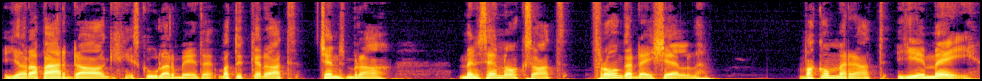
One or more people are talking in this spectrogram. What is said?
göra per dag i skolarbete? Vad tycker du att känns bra? Men sen också att fråga dig själv. Vad kommer det att ge mig?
